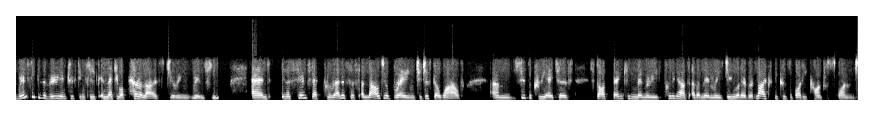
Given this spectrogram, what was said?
REM sleep is a very interesting sleep in that you are paralyzed during REM sleep. And in a sense, that paralysis allows your brain to just go wild, um, super creative, start banking memories, pulling out other memories, doing whatever it likes because the body can't respond.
